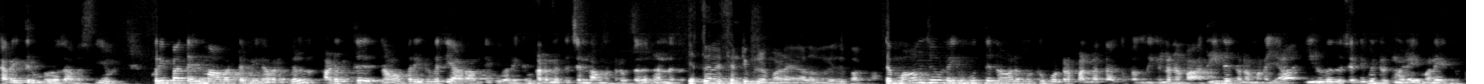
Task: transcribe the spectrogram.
கரை திரும்புவது அவசியம். குறிப்பா தென் மாவட்ட மீனவர்கள் அடுத்து நவம்பர் இருபத்தி ஆறாம் தேதி வரைக்கும் கடலுக்கு செல்லாமல் இருப்பது நல்லது. எத்தனை சென்டிமீட்டர் மழை அளவு எதிர்பார்க்கலாம்? இந்த மாஞ்சோலை ஊத்து நாலுமுக்கு போன்ற பள்ளத்தாக்கு பகுதிகளில் நம்ம அதீத கனமழையா இருபது சென்டிமீட்டருக்கு மேலே மழை எதிர்பார்க்கலாம்.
